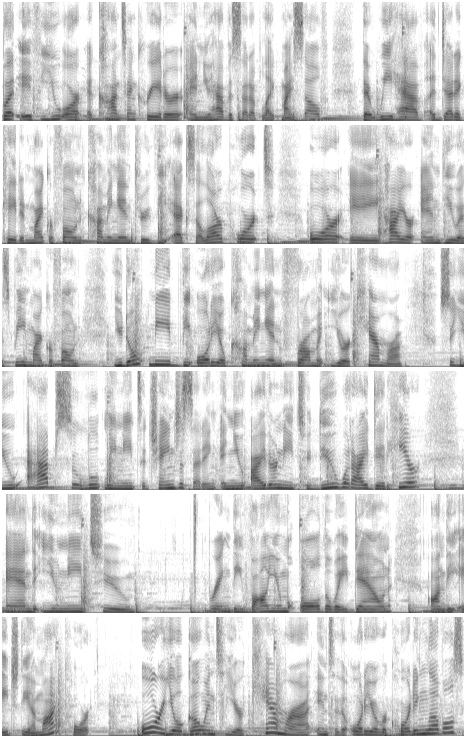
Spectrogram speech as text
But if you are a content creator and you have a setup like myself, that we have a dedicated microphone coming in through the XLR port or a higher end USB microphone, you don't need the audio coming in from your camera. So you absolutely need to change the setting and you either need to do what I did here and you need to bring the volume all the way down on the HDMI port or you'll go into your camera into the audio recording levels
